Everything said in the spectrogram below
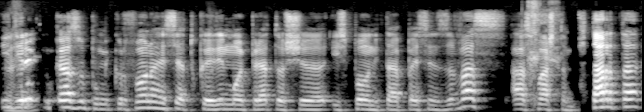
и директно казва по микрофона, е сега тук един мой приятел ще изпълни тази песен за вас, аз хващам китарата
